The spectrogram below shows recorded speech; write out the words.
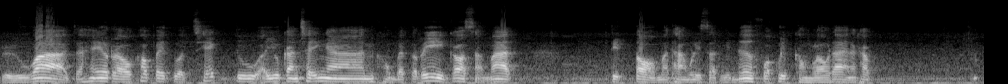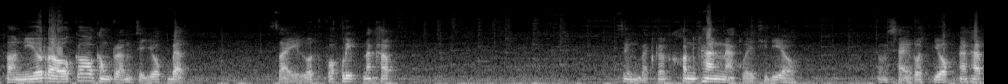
หรือว่าจะให้เราเข้าไปตรวจเช็ค ดูอายุการใช้งานของแบตเตอรี่ก็สามารถติดต่อมาทางบริษัทวินเนอร์ฟอกลิฟของเราได้นะครับ ตอนนี้เราก็กำลังจะยกแบตใส่รถฟอกลิฟนะครับ ซึ่งแบตก็ค่อนข้างหนักเลยทีเดียว ต้องใช้รถยกนะครับ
